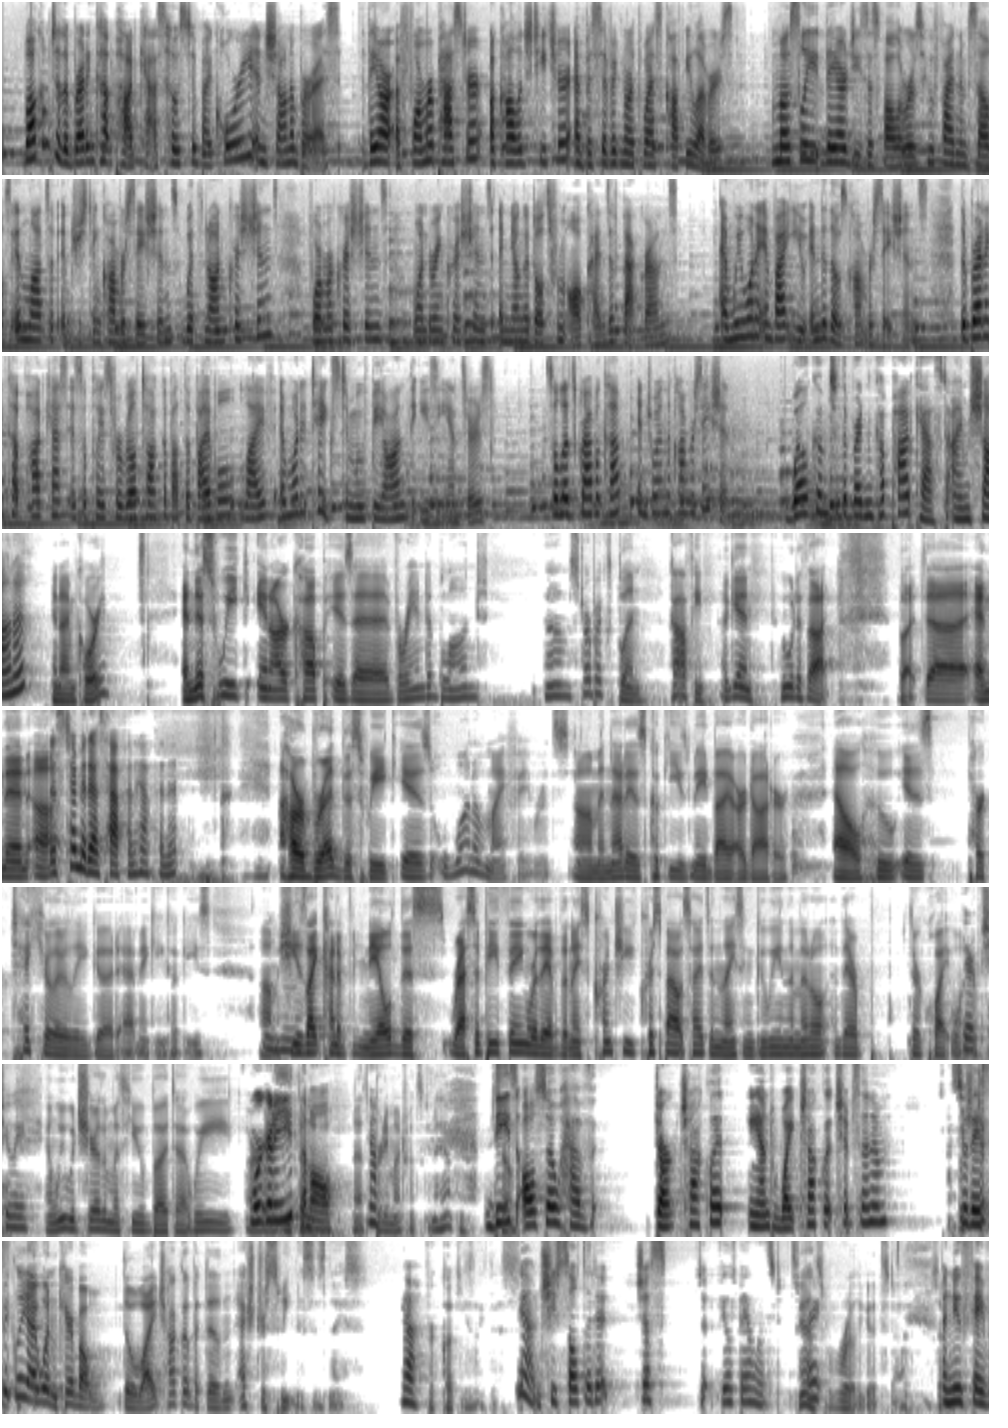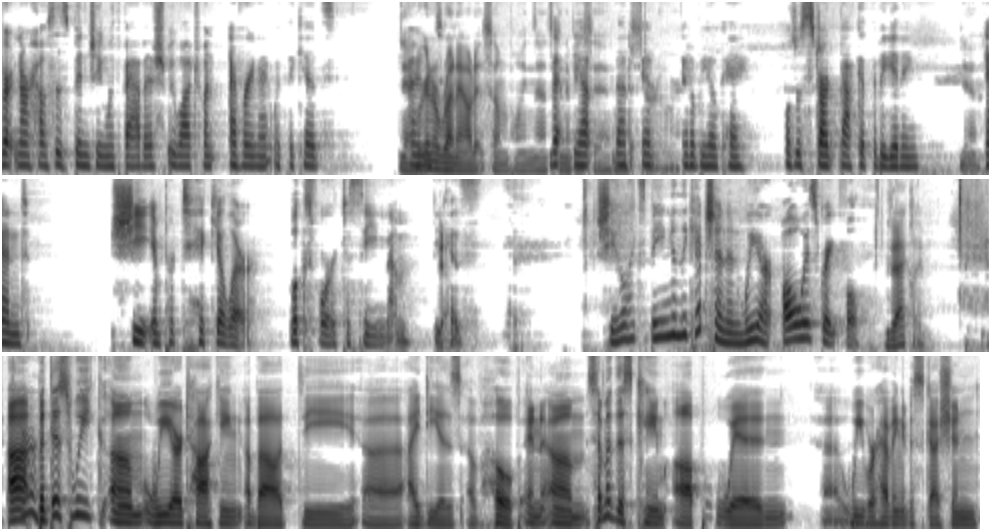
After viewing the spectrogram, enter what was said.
Welcome to the Bread and Cup podcast hosted by Corey and Shauna Burris. They are a former pastor, a college teacher, and Pacific Northwest coffee lovers. Mostly, they are Jesus followers who find themselves in lots of interesting conversations with non Christians, former Christians, wondering Christians, and young adults from all kinds of backgrounds. And we want to invite you into those conversations. The Bread and Cup podcast is a place for real talk about the Bible, life, and what it takes to move beyond the easy answers. So let's grab a cup and join the conversation. Welcome to the Bread and Cup podcast. I'm Shauna. And I'm Corey. And this week in our cup is a Veranda Blonde um, Starbucks blend coffee. Again, who would have thought? But, uh, and then uh, This time it has half and half in it. our bread this week is one of my favorites, um, and that is cookies made by our daughter, Elle, who is particularly good at making cookies. Um, She has like kind of nailed this recipe thing where they have the nice crunchy, crisp outsides and nice and gooey in the middle, and they're they're quite wonderful. They're chewy. and we would share them with you, but uh, we are We're gonna eat them all. That's Yeah. pretty much what's going to happen. These So- also have dark chocolate and white chocolate chips in them. So which they typically I wouldn't care about the white chocolate, but the extra sweetness is nice yeah for cookies like this. yeah, and she salted it. Just it feels balanced. It's yeah, great. it's really good stuff. So, A new favorite in our house is binging with Babish. We watch one every night with the kids. yeah, we're gonna run out at some point. That's That- gonna be yep, sad. That it, it'll be okay. We'll just start back at the beginning. Yeah. And she, in particular, looks forward to seeing them Yeah. because she likes being in the kitchen, and we are always grateful. Exactly. Uh, Yeah. But this week, um, we are talking about the uh, ideas of hope. And um, some of this came up when uh, we were having a discussion,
